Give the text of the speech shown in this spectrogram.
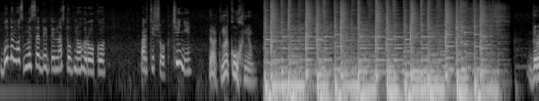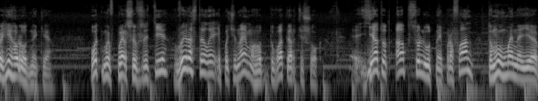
будемо ми садити наступного року артішок чи ні? Так, на кухню. Дорогі городники, от ми вперше в житті виростили і починаємо готувати артішок. Е, Я тут абсолютний профан, тому в мене є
